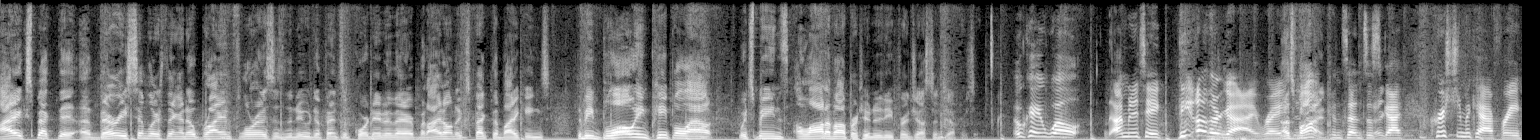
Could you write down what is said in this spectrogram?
I expect a, very similar thing. I know Brian Flores is the new defensive coordinator there, but I don't expect the Vikings to be blowing people out, which means a lot of opportunity for Justin Jefferson. Okay, well, I'm going to take the other guy, right? That's The fine. Consensus Thank guy, Christian McCaffrey.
